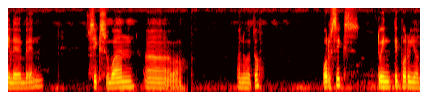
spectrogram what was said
811 61 ah, ano to? 46 24 yun.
